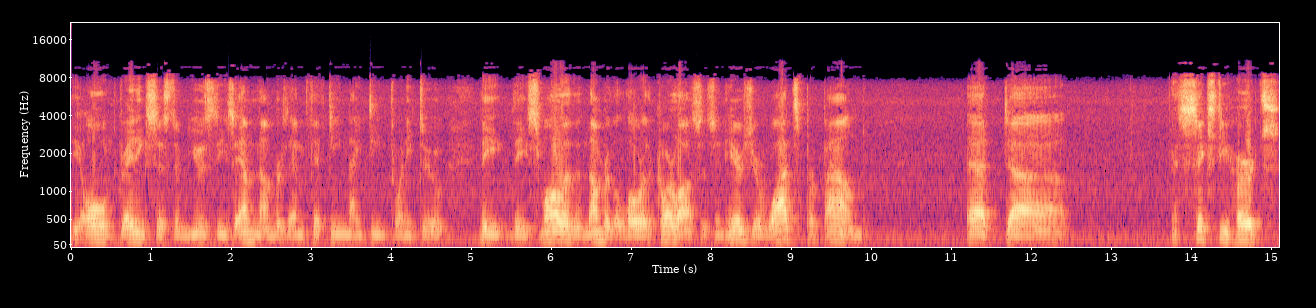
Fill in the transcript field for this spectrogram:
the old grading system used these M numbers, M15, 19, 22. The the smaller the number, the lower the core losses. And here's your watts per pound at, uh, at 60 hertz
